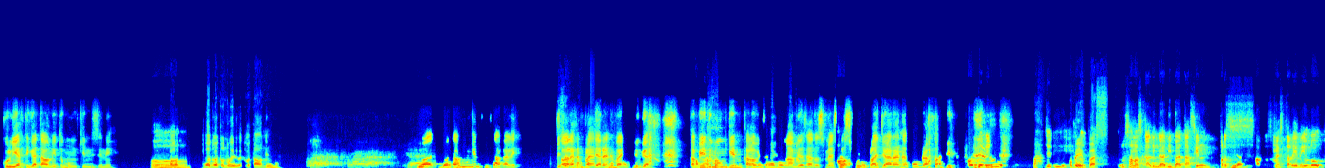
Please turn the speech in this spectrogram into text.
kuliah tiga tahun itu mungkin di sini Oh. dua, dua tahun juga dua tahun. Dua dua tahun mungkin susah kali Bisa. soalnya kan pelajarannya banyak juga tapi itu mungkin kalau misalnya mau ngambil satu semester Oh. 10 pelajaran atau berapa gitu Oh, jadi lu Hah? jadi Oh lu, bebas. lu sama sekali nggak dibatasin per Iya. satu semester ini lu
